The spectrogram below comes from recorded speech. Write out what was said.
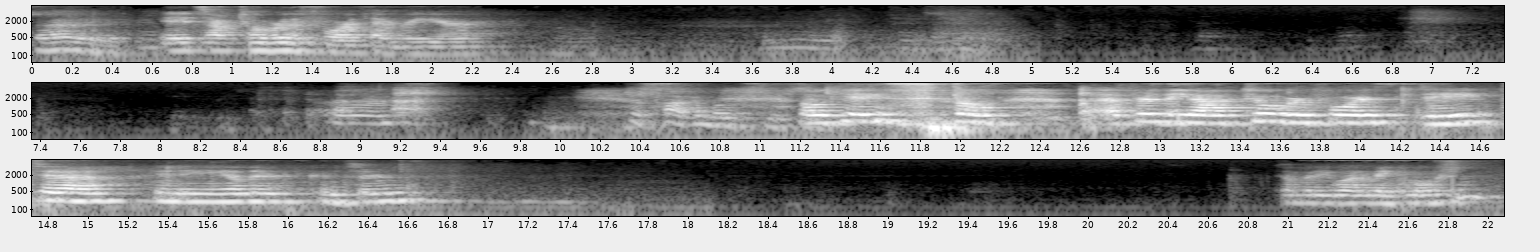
Saturday. It's October the fourth every year. Um, Just talk amongst yourselves. Okay, so uh, for the October 4th date, uh, any other concerns? Somebody want to make a motion?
